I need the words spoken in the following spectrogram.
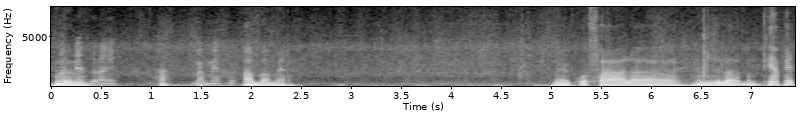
Không đường này Hả? 3 mét thôi À 3 mét à? Này cốt pha là hình như là bằng thép hết.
